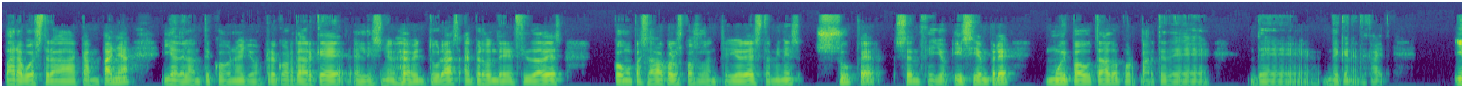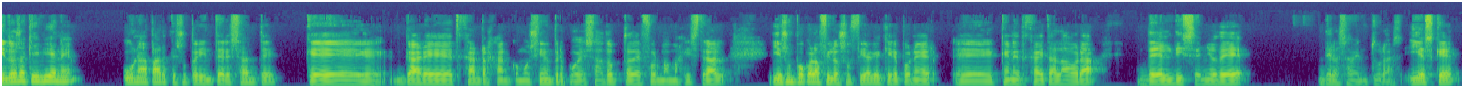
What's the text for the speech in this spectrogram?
para vuestra campaña y adelante con ello. Recordar que el diseño de aventuras, perdón, de ciudades, como pasaba con los pasos anteriores, también es súper sencillo y siempre muy pautado por parte de, de, Kenneth Hyde. Y entonces aquí viene una parte súper interesante que Gareth Hanrahan, como siempre, pues adopta de forma magistral y es un poco la filosofía que quiere poner eh, Kenneth Hyde a la hora del diseño de, de las aventuras. Y es que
